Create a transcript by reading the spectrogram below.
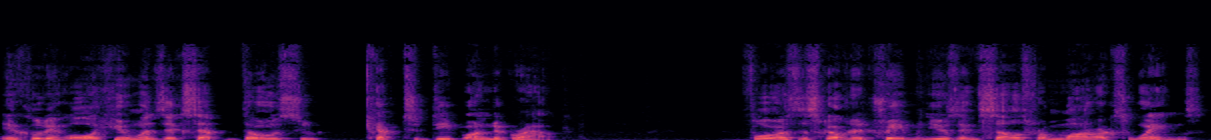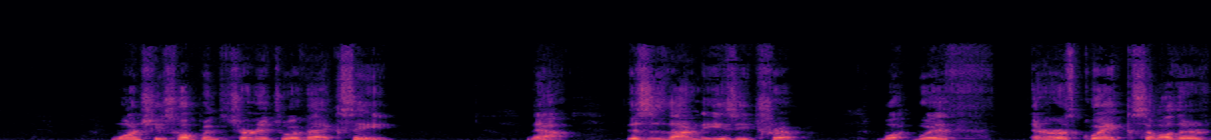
including all humans except those who kept to deep underground. Flora's discovered a treatment using cells from monarch's wings, one she's hoping to turn into a vaccine. Now, this is not an easy trip, what with an earthquake, some other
